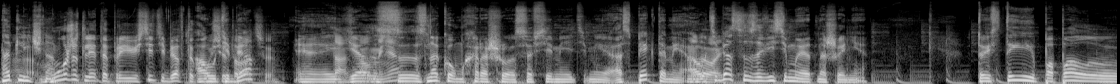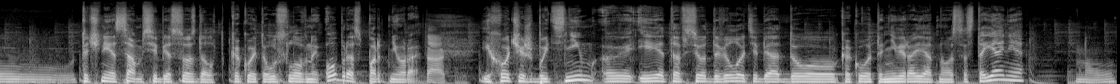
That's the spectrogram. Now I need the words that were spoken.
Отлично. Может ли это привести тебя в такую А у тебя? ситуацию? Э, Так, я а у меня? с- знаком хорошо со всеми этими аспектами, а Ну, у давай. тебя созависимые отношения. То есть ты попал, точнее, сам себе создал какой-то условный образ партнера Так. и хочешь быть с ним, э, и это все довело тебя до какого-то невероятного состояния. Ну.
